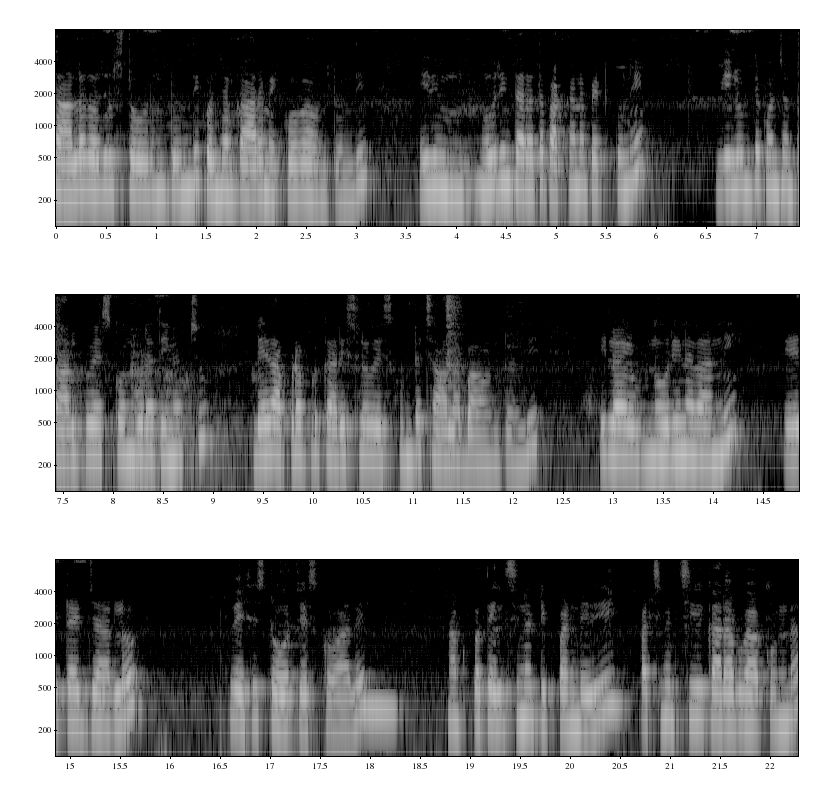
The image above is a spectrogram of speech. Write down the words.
చాలా రోజులు స్టోర్ ఉంటుంది. కొంచెం కారం ఎక్కువగా ఉంటుంది. ఇది నూరిన తర్వాత పక్కన పెట్టుకుని వీలుంటే కొంచెం తాలింపు వేసుకొని కూడా తినొచ్చు. లేదా అప్పుడప్పుడు కర్రీస్లో వేసుకుంటే చాలా బాగుంటుంది. ఇలా నూరిన దాన్ని ఎయిర్ టైట్ జార్లో వేసి స్టోర్ చేసుకోవాలి. నాకు ఒక తెలిసిన టిప్ అండి ఇది. పచ్చిమిర్చి ఖరాబ్ కాకుండా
